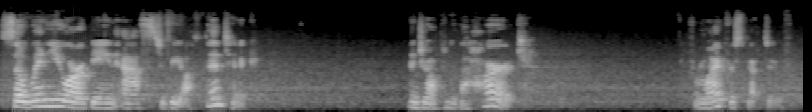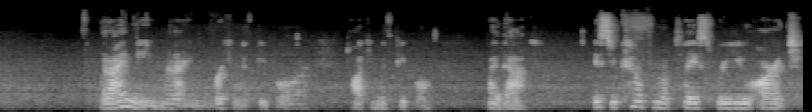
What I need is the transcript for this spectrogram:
So when you are being asked to be authentic and drop into the heart, from my perspective, what I mean when I'm working with people or talking with people by that is you come from a place where you aren't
